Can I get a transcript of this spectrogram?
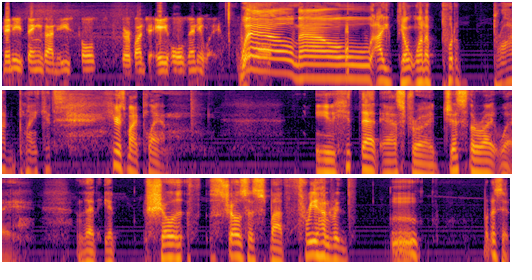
many things on the East Coast. They're a bunch of a-holes anyway. Well, now, I don't want to put a broad blanket. Here's my plan. You hit that asteroid just the right way that it shows, shows us about 300, mm, what is it,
